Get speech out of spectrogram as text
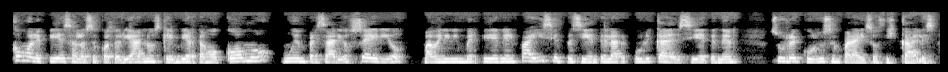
¿cómo le pides a los ecuatorianos que inviertan o cómo un empresario serio va a venir a invertir en el país si el presidente de la República decide tener sus recursos en paraísos fiscales?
